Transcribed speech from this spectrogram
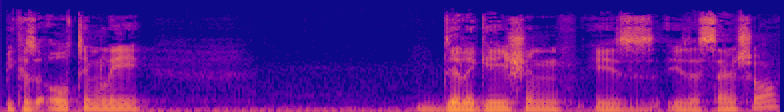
because ultimately delegation is is essential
